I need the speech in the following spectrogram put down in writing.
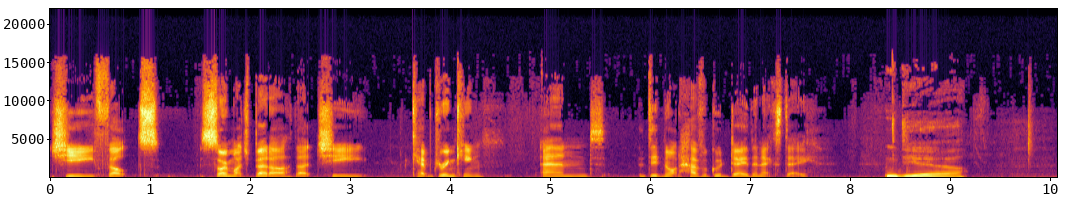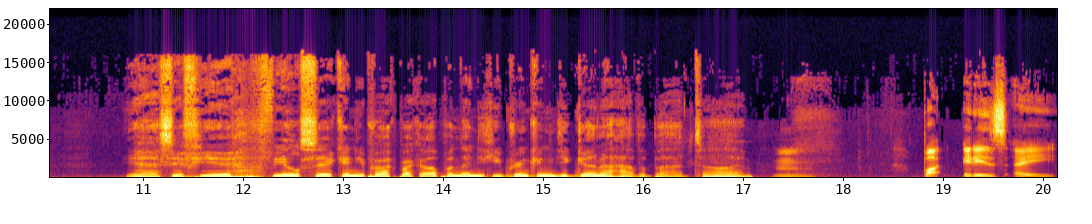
she felt so much better that she kept drinking, and did not have a good day the next day. Yeah. Yes, if you feel sick and you perk back up and then you keep drinking, you're gonna have a bad time. Mm. But it is a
